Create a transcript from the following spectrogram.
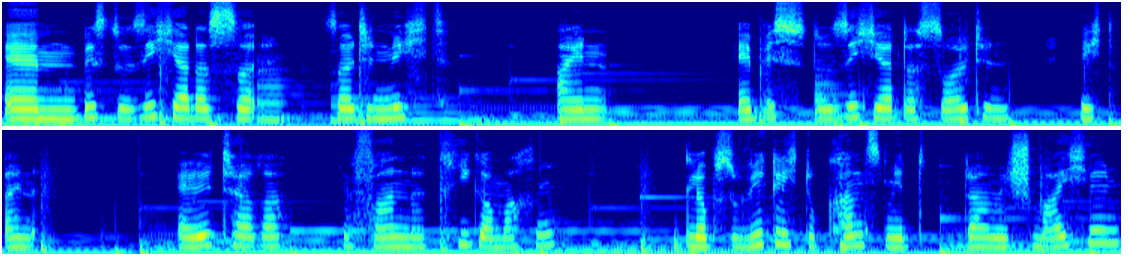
Ähm, bist du sicher, das so sollte nicht ein Ey, bist du sicher, das sollte nicht ein älterer, erfahrener Krieger machen? Glaubst du wirklich, du kannst mir damit schmeicheln?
